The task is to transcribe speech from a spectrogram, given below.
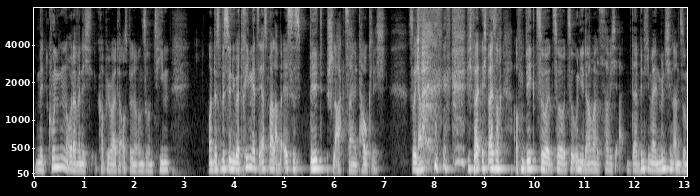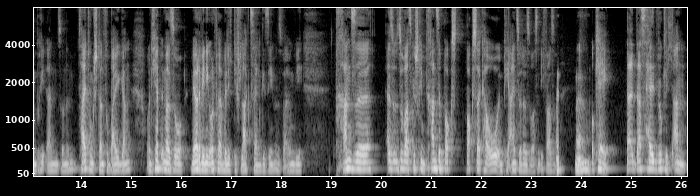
mit Kunden oder wenn ich Copywriter ausbilde in unserem Team, und das ist ein bisschen übertrieben jetzt erstmal, aber ist es Bildschlagzeilen tauglich. So, ich, ja. ich, ich weiß noch, auf dem Weg zur, zur, zur Uni damals habe ich, da bin ich immer in München an so einem, an so einem Zeitungsstand vorbeigegangen und ich habe immer so mehr oder weniger unfreiwillig die Schlagzeilen gesehen und es war irgendwie Transe also sowas geschrieben, Transe Box, Boxer K.O. im P1 oder sowas. Und ich war so, ja. okay, da, das hält wirklich an.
